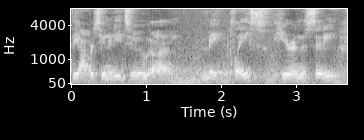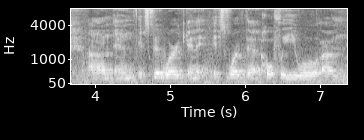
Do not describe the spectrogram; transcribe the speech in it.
the opportunity to uh, make place here in the city. Um, And it's good work, and it- it's work that hopefully you will um,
